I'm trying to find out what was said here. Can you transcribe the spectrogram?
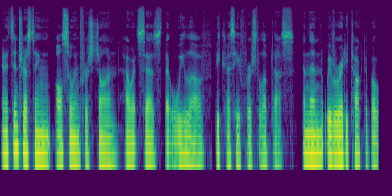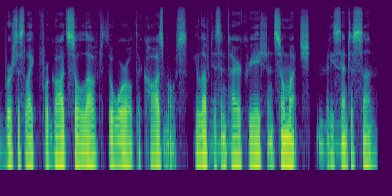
And it's interesting also in First John how it says that we love because He first loved us. And then we've already talked about verses like, For God so loved the world, the cosmos. He loved his entire creation so much that he mm-hmm. sent his son.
